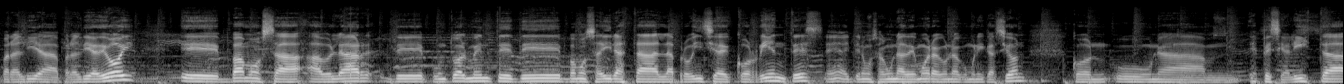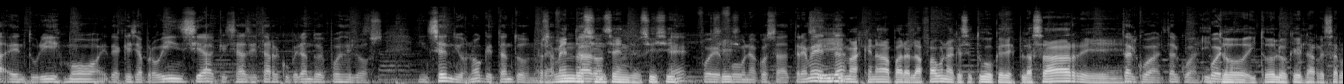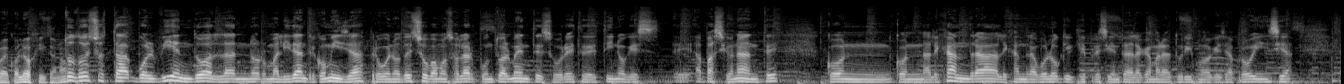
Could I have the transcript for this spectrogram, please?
para, el, día, para el día de hoy. Eh, vamos a hablar de puntualmente de, vamos a ir hasta la provincia de Corrientes, ¿eh? ahí tenemos alguna demora con una comunicación con una mm, especialista en turismo de aquella provincia que ya se está recuperando después de los incendios, ¿no? Que tanto nos Tremendos afectaron. incendios, sí, sí. ¿eh? Fue, Sí, fue sí. una cosa tremenda. Sí, más que nada para la fauna que se tuvo que desplazar eh, Tal cual, tal cual. y, Bueno, todo, y todo lo que es la reserva ecológica, ¿no? Todo eso está volviendo a la normalidad, entre comillas, pero bueno, de eso vamos a hablar puntualmente sobre este destino que es eh, apasionante con, con Alejandra, Alejandra Boloqui, que es presidenta de la Cámara de Turismo de aquella provincia.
